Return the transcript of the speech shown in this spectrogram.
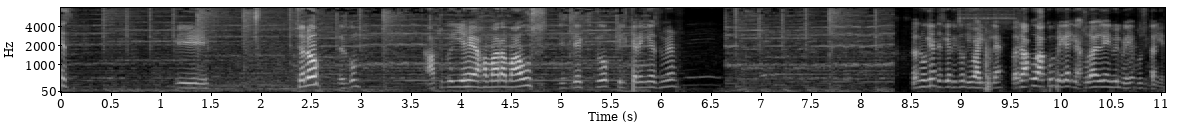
इस चलो देखो आपको ये है हमारा माउस जिस देख सकते हो क्लिक करेंगे इसमें आपको आपको मिलेगा क्या? लेवल में कुछ चाहिए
